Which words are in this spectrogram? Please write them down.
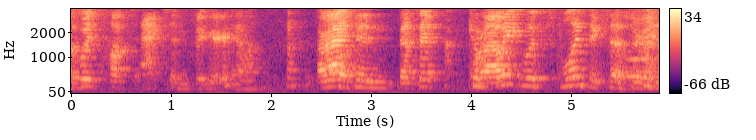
elbows. with Tuck's action figure. Yeah. All right, Fucking that's it. We're out. complete with splint accessories.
